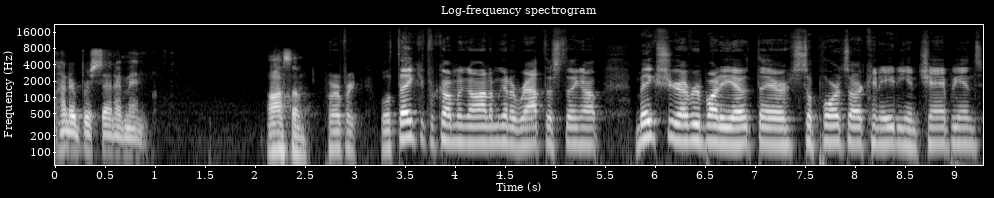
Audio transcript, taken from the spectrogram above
hundred percent I'm in. Awesome. Perfect. Well, thank you for coming on. I'm going to wrap this thing up. Make sure everybody out there supports our Canadian champions.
